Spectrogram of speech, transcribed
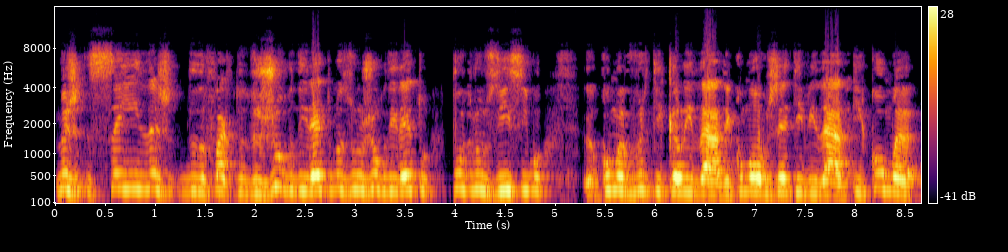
mas saídas de, de facto de jogo direto, mas um jogo direto poderosíssimo, eh, com uma verticalidade e com uma objetividade e com uma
